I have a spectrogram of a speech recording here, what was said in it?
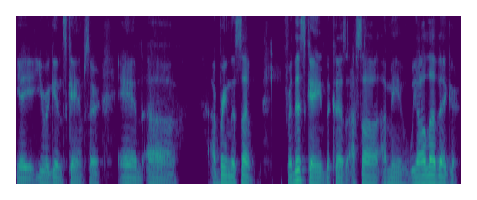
Yeah, you were getting scammed, sir. And uh I bring this up for this game because I saw, I mean, we all love Edgar.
